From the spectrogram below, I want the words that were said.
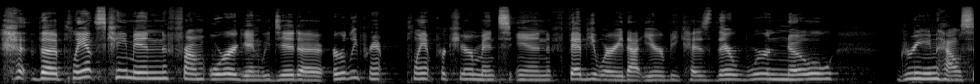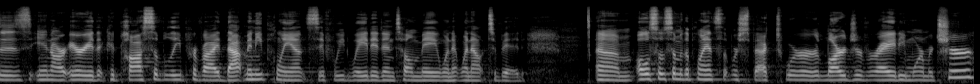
the plants came in from Oregon. We did a early plant procurement in February that year because there were no greenhouses in our area that could possibly provide that many plants if we'd waited until May when it went out to bid. Um, also, some of the plants that were specced were larger variety, more mature,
